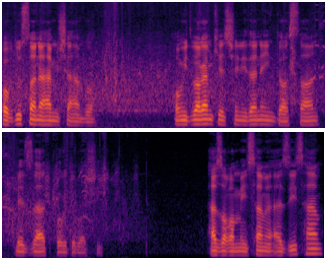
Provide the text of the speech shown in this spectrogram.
خب دوستان همیشه همراه. امیدوارم که شنیدن این داستان لذت برده باشید. از آقا میسم عزیز هم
